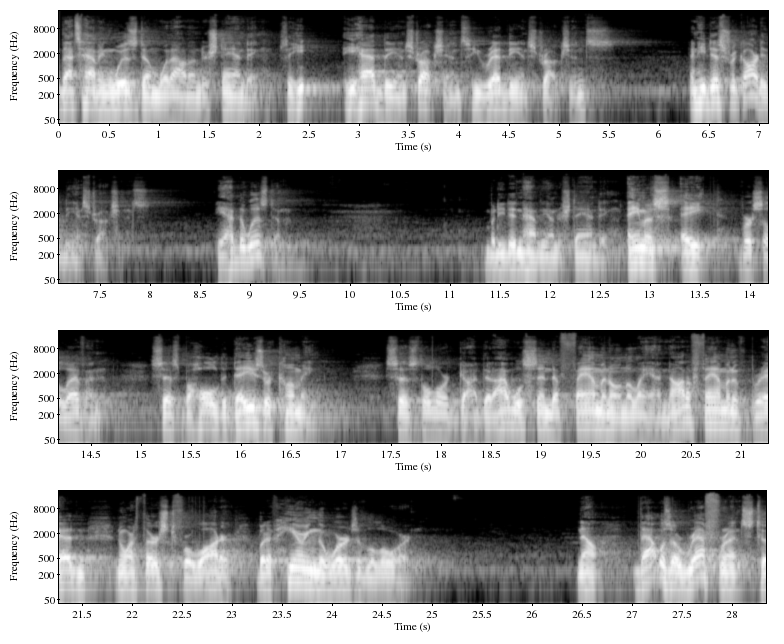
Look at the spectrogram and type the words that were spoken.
That's having wisdom without understanding. See, he, he had the instructions, he read the instructions, and he disregarded the instructions. He had the wisdom, but he didn't have the understanding. Amos 8, verse 11 says, Behold, the days are coming, says the Lord God, that I will send a famine on the land, not a famine of bread nor a thirst for water, but of hearing the words of the Lord. Now, that was a reference to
